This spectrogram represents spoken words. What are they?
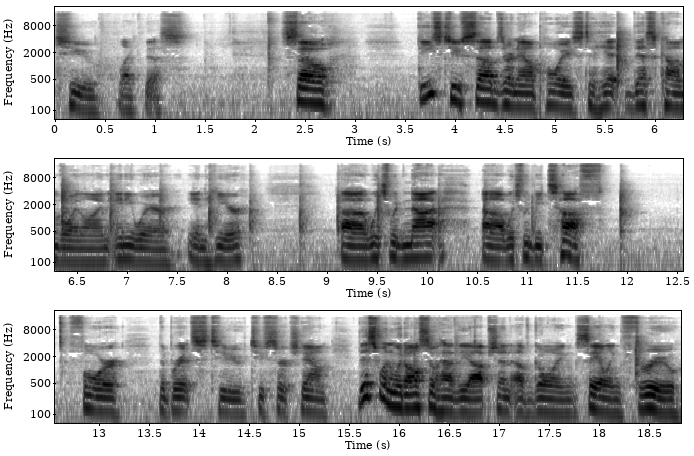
two, like this. So these two subs are now poised to hit this convoy line anywhere in here, uh, which would not, uh, which would be tough for the Brits to to search down. This one would also have the option of going sailing through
